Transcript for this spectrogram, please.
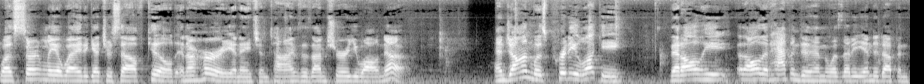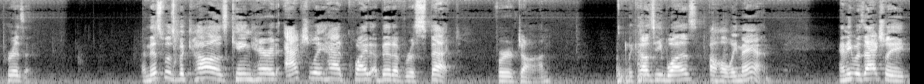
was certainly a way to get yourself killed in a hurry in ancient times, as I'm sure you all know. And John was pretty lucky that all, he, all that happened to him was that he ended up in prison. And this was because King Herod actually had quite a bit of respect for John because he was a holy man. And he was actually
